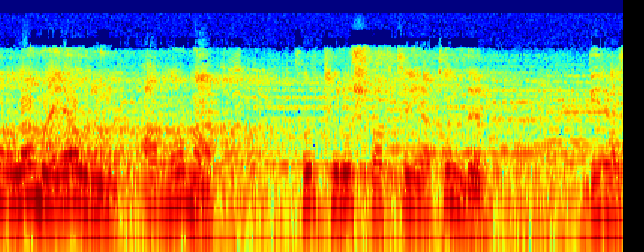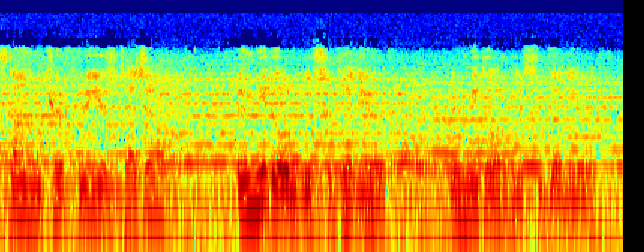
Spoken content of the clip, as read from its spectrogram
Ağlama yavrum ağlama. Kurtuluş vakti yakındır. Birazdan köprü yırtacak. Ümit ordusu geliyor Ümit ordusu geliyor.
